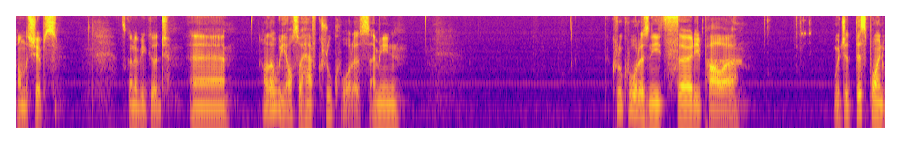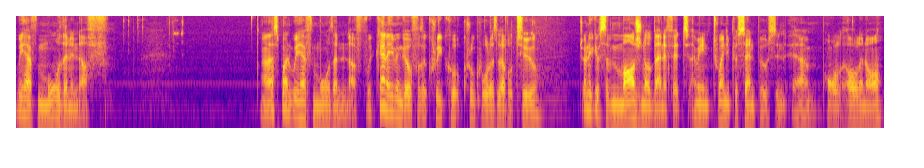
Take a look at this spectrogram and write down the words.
on the ships. It's going to be good. Uh, although we also have crew quarters. I mean... Crew quarters need 30 power. Which at this point we have more than enough. At this point we have more than enough. We can even go for the crew quarters level 2. Which only gives a marginal benefit. I mean 20% boost in um, all, all in all.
